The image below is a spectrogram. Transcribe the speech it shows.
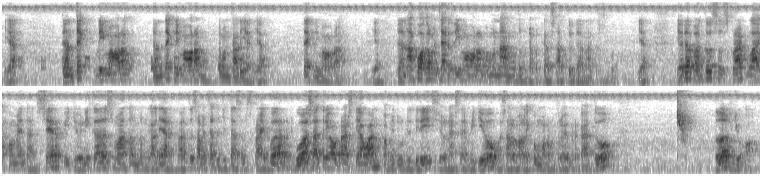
ya. Dan tag lima orang dan tag lima orang teman kalian ya tag lima orang ya. Dan aku akan mencari lima orang pemenang untuk mendapatkan satu dana tersebut ya. Ya udah bantu subscribe like comment dan share video ini ke semua teman-teman kalian. Bantu sampai satu juta subscriber. Gua Satrio Prastiawan pamit undur diri. See you next time video. Wassalamualaikum warahmatullahi wabarakatuh. Love you all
